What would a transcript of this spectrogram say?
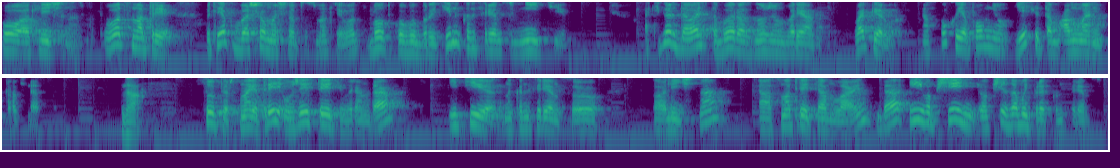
О, отлично. Вот смотри, у тебя по большому счету, смотри, вот был такой выбор, идти на конференцию, не идти. А теперь давай с тобой размножим варианты. Во-первых, насколько я помню, есть ли там онлайн-трансляция? Да. Супер, смотри, три, уже есть третий вариант, да? Идти на конференцию а, лично, а, смотреть онлайн, да, и вообще, вообще забыть про эту конференцию,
